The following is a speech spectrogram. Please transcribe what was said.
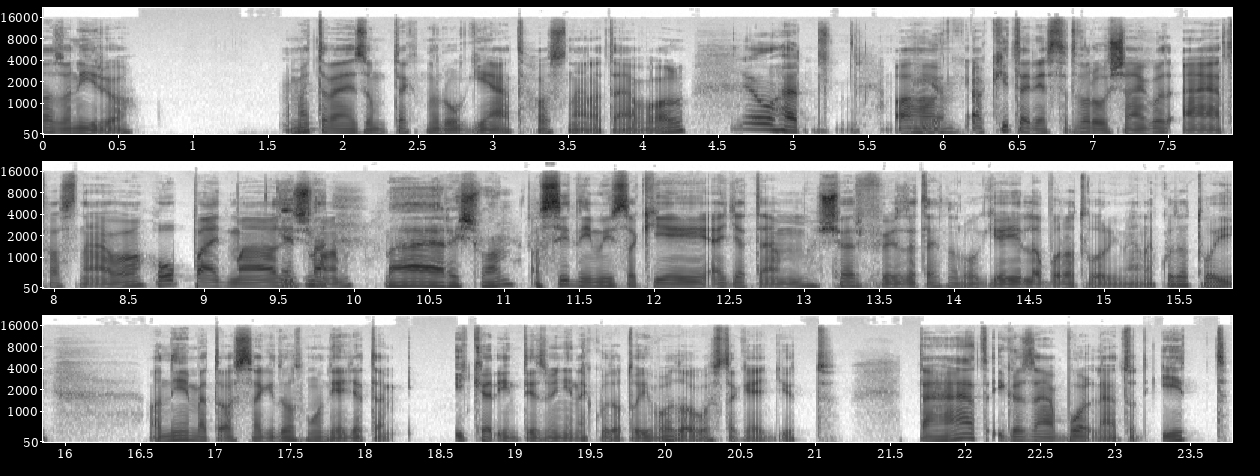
az van írva. A metaverzum technológiát használatával Jó, hát a, a kiterjesztett valóságot árt használva, hoppá, itt már az itt is már, van. Már is van. A Sydney Műszaki Egyetem sörfőzde technológiai laboratóriumának kutatói a Németországi Dortmundi Egyetem Iker intézményének kutatóival dolgoztak együtt. Tehát igazából látod, itt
